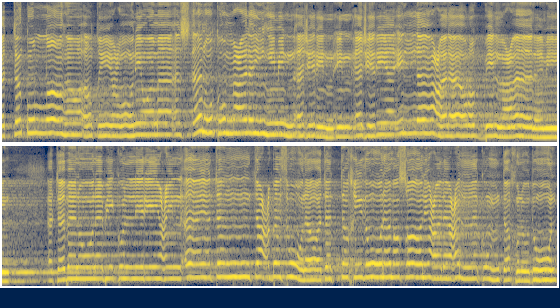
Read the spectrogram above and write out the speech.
فاتقوا الله وأطيعون وما أسألكم عليه من أجر إن أجري إلا على رب العالمين أتبنون بكل ريع آية تعبثون وتتخذون مصانع لعلكم تخلدون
